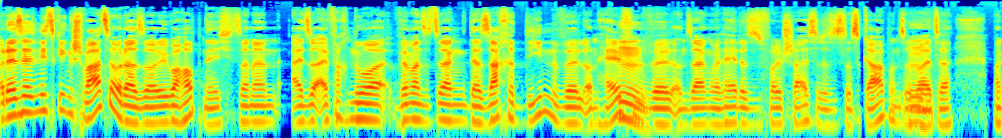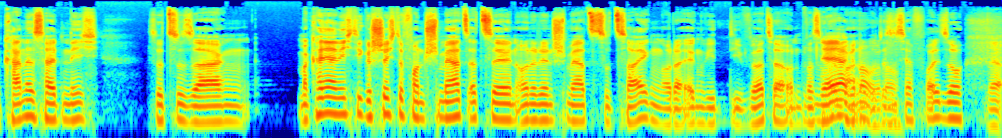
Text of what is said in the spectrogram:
Oder ist ja nichts gegen Schwarze oder so, überhaupt nicht, sondern also einfach nur, wenn man sozusagen der Sache dienen will und helfen Mhm. will und sagen will, hey, das ist voll scheiße, dass es das gab und so Mhm. weiter. Man kann es halt nicht sozusagen man kann ja nicht die Geschichte von Schmerz erzählen, ohne den Schmerz zu zeigen oder irgendwie die Wörter und was Ja, auch ja, immer. genau, Also das genau. ist ja voll so, Ja.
